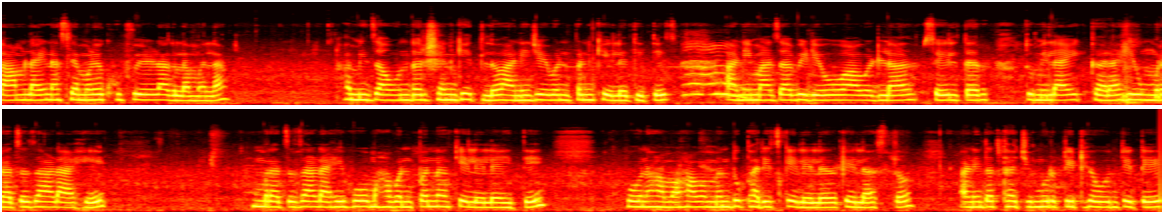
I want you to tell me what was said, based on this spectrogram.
लांब लाईन असल्यामुळे खूप वेळ लागला मला. आम्ही जाऊन दर्शन घेतलं आणि जेवण पण केलं तिथेच. आणि माझा व्हिडिओ आवडला असेल तर तुम्ही लाईक करा. हे उमराचं झाड आहे. उमराचं झाड आहे. होम हवन पण केलेलं आहे इथे. हो ना हवा हवामान दुपारीच केलेलं केलं असतं. आणि दत्ताची मूर्ती ठेवून तिथे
